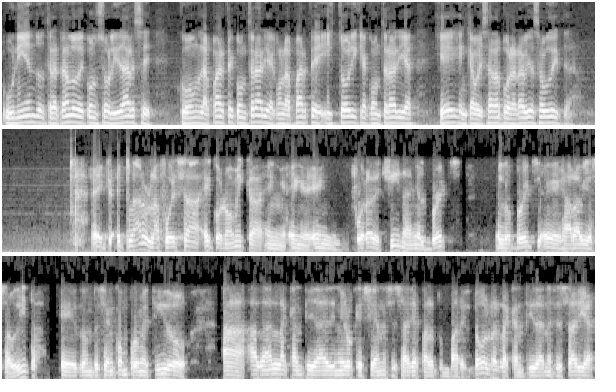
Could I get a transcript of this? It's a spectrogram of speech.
uniendo, tratando de consolidarse con la parte contraria, con la parte histórica contraria que es encabezada por Arabia Saudita. Eh, claro, la fuerza económica en, en, fuera de China, en el BRICS, en los BRICS es Arabia Saudita. Eh, donde se han comprometido a, dar la cantidad de dinero que sea necesaria para tumbar el dólar, la cantidad necesaria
